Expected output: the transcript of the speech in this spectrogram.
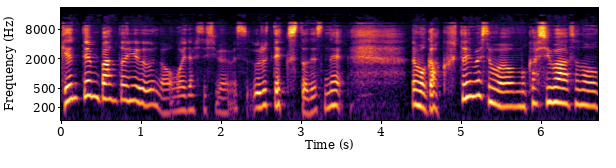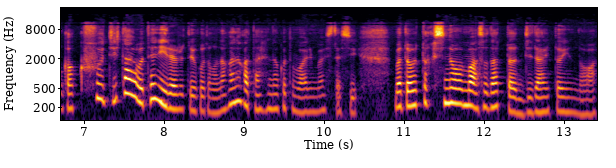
原点版というのを思い出してしまいますウルテクストですね。でも楽譜といいましても昔はその楽譜自体を手に入れるということがなかなか大変なこともありましたしまた私のまあ育った時代というのは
